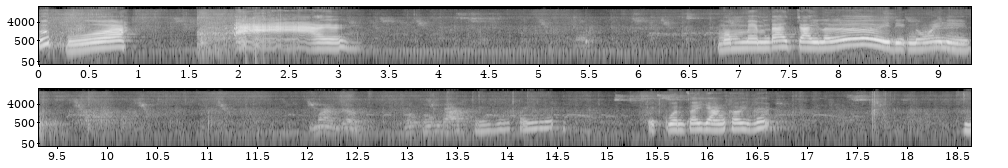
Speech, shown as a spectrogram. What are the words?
ฮึบบัวมอมแมมได้ใจเลย เด็กน้อยนี่ไม่เดี๋ยวรถทุ่งกันไปแล้วไปแล้วไปกวนสายยางเขาอีกแล้วอื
